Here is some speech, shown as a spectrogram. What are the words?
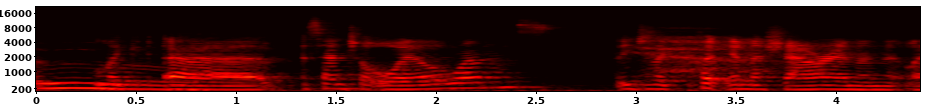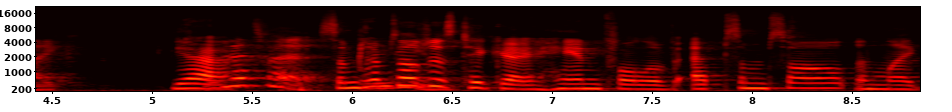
Ooh. like uh essential oil ones. They just like put in the shower, and then it like yeah. maybe that's what. Sometimes I'll just take a handful of Epsom salt and like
